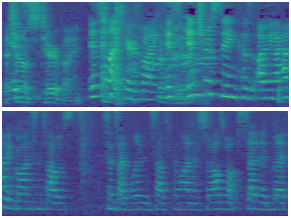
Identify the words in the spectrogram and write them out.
that It's- sounds terrifying. It's not terrifying. It's interesting because, I mean, I haven't gone since I was, since I've lived in South Carolina, so I was about seven, but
